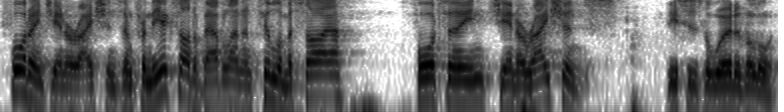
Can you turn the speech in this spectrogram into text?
14 generations, and from the exile to Babylon until the Messiah, 14 generations. This is the word of the Lord.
